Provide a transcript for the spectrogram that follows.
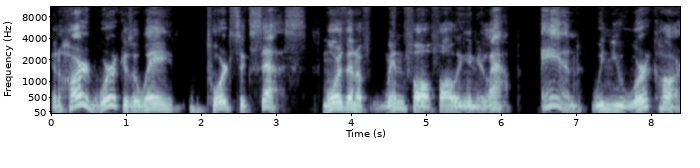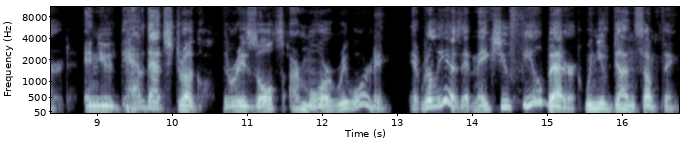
And hard work is a way towards success more than a windfall falling in your lap. And when you work hard and you have that struggle, the results are more rewarding. It really is. It makes you feel better when you've done something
